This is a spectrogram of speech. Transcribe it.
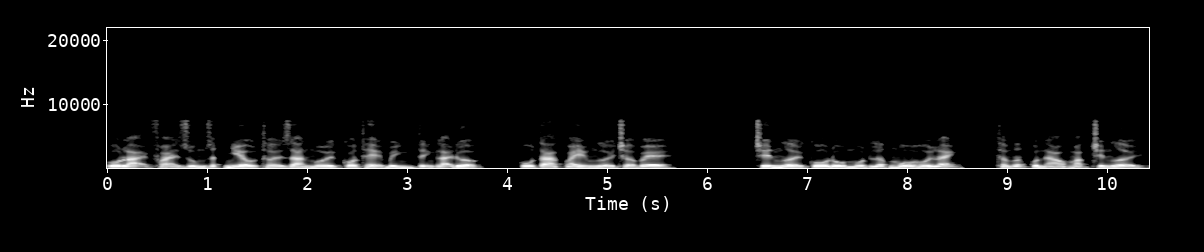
cô lại phải dùng rất nhiều thời gian mới có thể bình tĩnh lại được, cô ta quay người trở về trên người cô đổ một lớp mồ hôi lạnh, thấm ướt quần áo mặc trên người,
